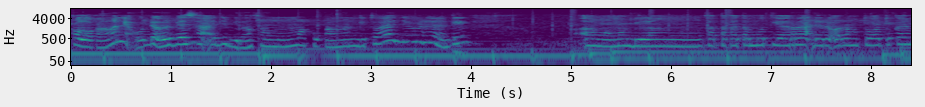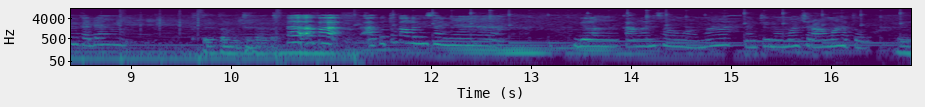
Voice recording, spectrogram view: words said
kalau kangen ya udah udah biasa aja. Bilang sama mama aku kangen gitu aja udah. Nanti uh, mama bilang kata-kata mutiara dari orang tua tuh kan kadang cerita bicara Eh, apa aku tuh kalau misalnya bilang kangen sama mama nanti mama ceramah tuh. Hmm.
